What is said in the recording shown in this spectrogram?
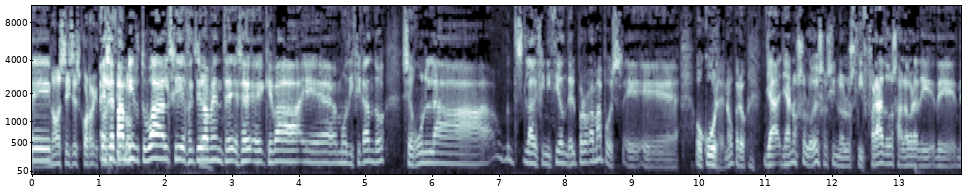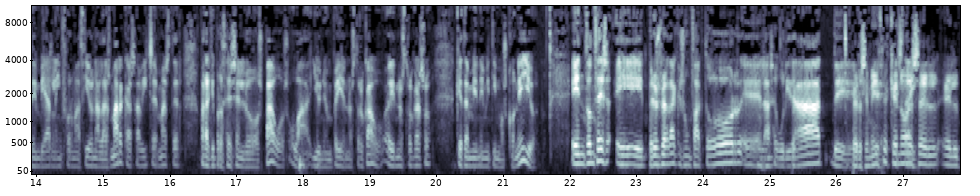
ese- no sé si es correcto Ese pan decirlo. virtual, sí, efectivamente, ese, que va modificando según la, la definición del programa, pues eh, ocurre, ¿no? Pero ya, ya no solo eso, sino los cifrados a la hora de, de- de enviar la información a las marcas, a Visa y Master, para que procesen los pagos, o a UnionPay en nuestro, caso, en nuestro caso, que también emitimos con ellos. Entonces, eh, pero es verdad que es un factor, eh, la seguridad de... Pero si me dices que no ahí. es el, el,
